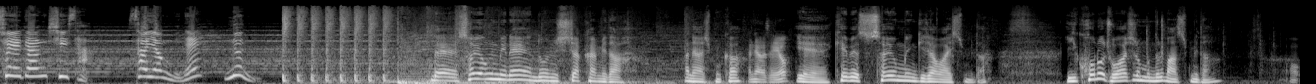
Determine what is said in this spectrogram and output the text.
최강 시사. 서영민의 눈. 네, 서영민의 눈 시작합니다. 안녕하십니까? 안녕하세요. 예, KBS 서영민 기자 와 있습니다. 이 코너 좋아하시는 분들 많습니다. 어,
